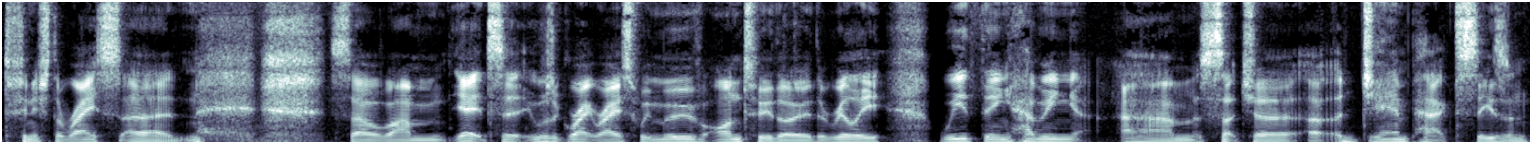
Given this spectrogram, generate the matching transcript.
to finish the race. Uh, so um, yeah, it's a, it was a great race. We move on to though the really weird thing having um, such a, a jam packed season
